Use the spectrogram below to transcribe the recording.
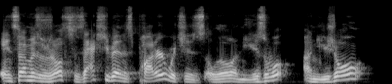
in some of his results has actually been his putter, which is a little unusual. Unusual.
